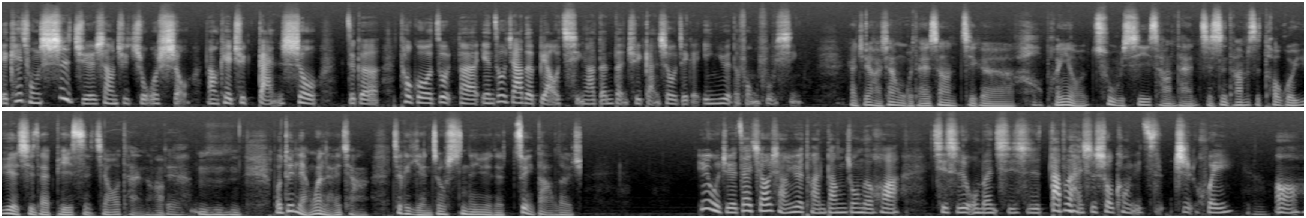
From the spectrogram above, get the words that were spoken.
也可以从视觉上去着手，然后可以去感受这个透过做呃演奏家的表情啊等等，去感受这个音乐的丰富性。感觉好像舞台上几个好朋友促膝长谈，只是他们是透过乐器在彼此交谈哈。对，嗯嗯嗯。我对两位来讲，这个演奏室内乐的最大乐趣，因为我觉得在交响乐团当中的话，其实我们其实大部分还是受控于指指挥哦。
